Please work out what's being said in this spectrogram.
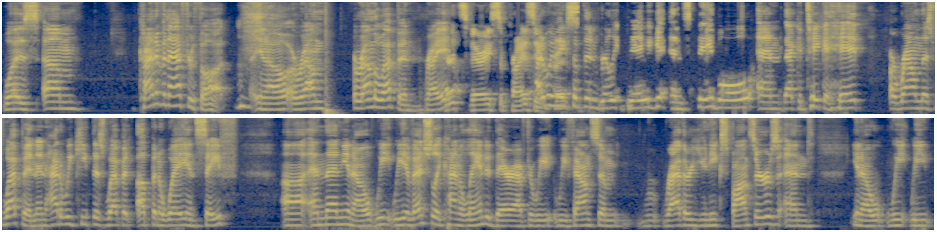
was um, kind of an afterthought. You know, around around the weapon, right? That's very surprising. How do we make something really big and stable and that could take a hit around this weapon? And how do we keep this weapon up and away and safe? Uh, and then you know we we eventually kind of landed there after we we found some r- rather unique sponsors and you know we we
